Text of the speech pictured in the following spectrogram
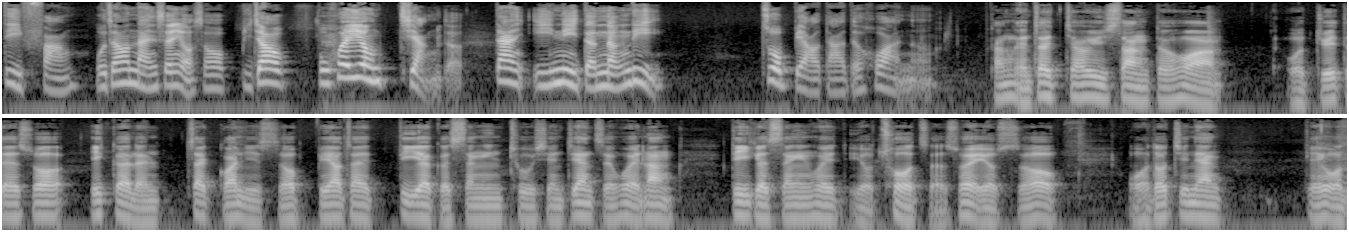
地方？我知道男生有时候比较不会用讲的，但以你的能力。做表达的话呢？当然，在教育上的话，我觉得说一个人在管理的时候，不要在第二个声音出现，这样子会让第一个声音会有挫折。所以有时候我都尽量给我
